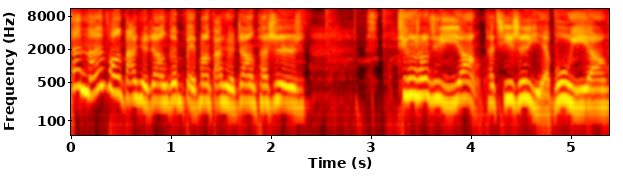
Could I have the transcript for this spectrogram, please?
但南方打雪仗跟北方打雪仗，它是听上去一样，它其实也不一样。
